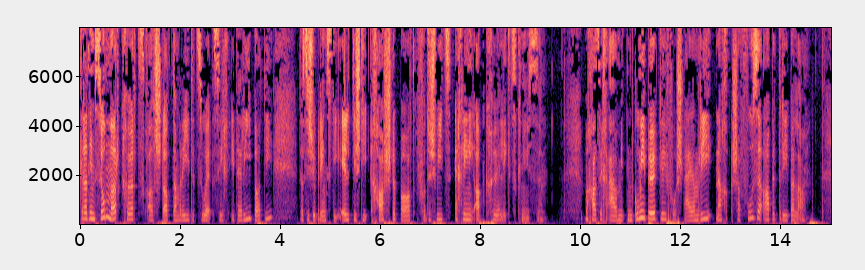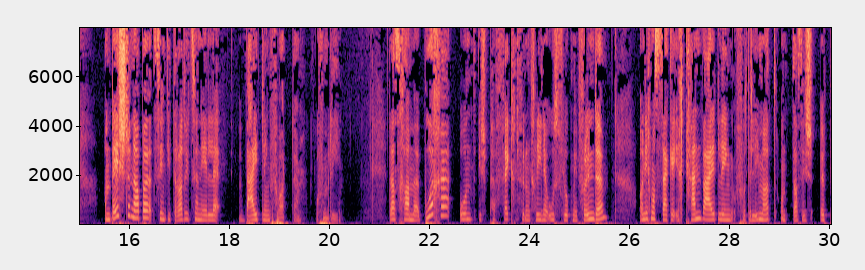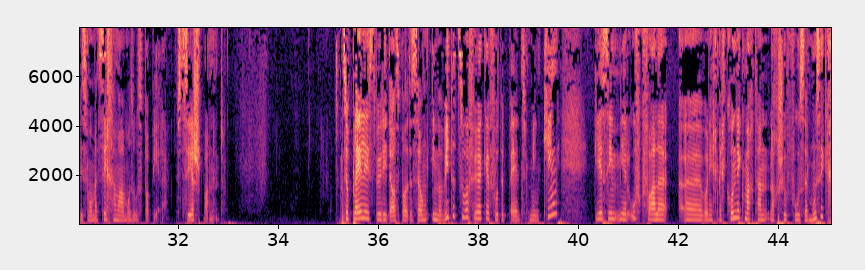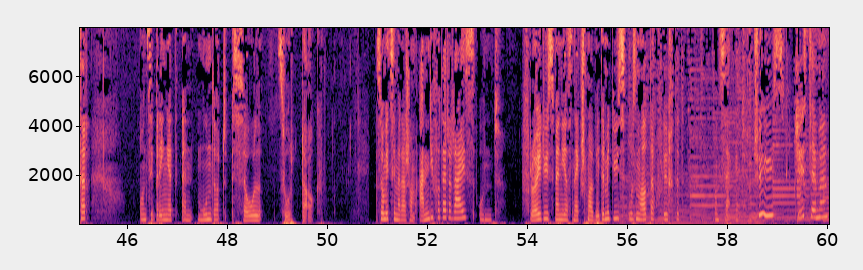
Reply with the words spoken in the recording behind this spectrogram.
Gerade im Sommer gehört es als Stadt am Rhein dazu, sich in der Rheinbadi, das ist übrigens die älteste Kastenbad von der Schweiz, eine kleine Abkühlung zu geniessen. Man kann sich auch mit dem Gummibötli von Stein am Rhein nach Schaffhausen abtreiben lassen. Am besten aber sind die traditionellen Weidlingfahrten auf dem Rhein. Das kann man buchen und ist perfekt für einen kleinen Ausflug mit Freunden. Und ich muss sagen, ich kenne Weidling von der Limmat und das ist etwas, wo man sicher mal ausprobieren muss. Ist sehr spannend. Zur Playlist würde ich das bald den Song immer wieder zufügen von der Band Min King. Die sind mir aufgefallen, äh, als ich mich kundig gemacht habe nach Schaffhauser Musiker und sie bringen ein Mundart Soul zur Tag. Somit sind wir auch schon am Ende von dieser Reise und freut uns, wenn ihr das nächste Mal wieder mit uns aus dem Alltag flüchtet und sagt Tschüss! Tschüss zusammen.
